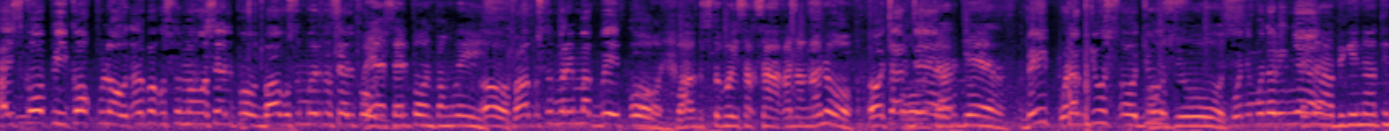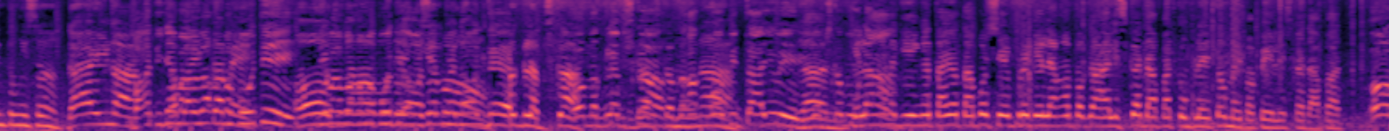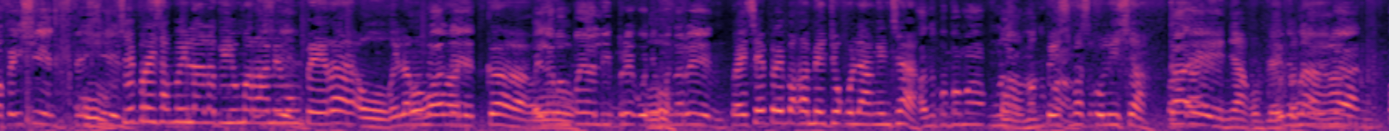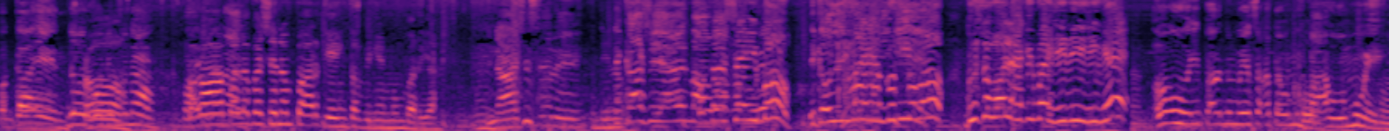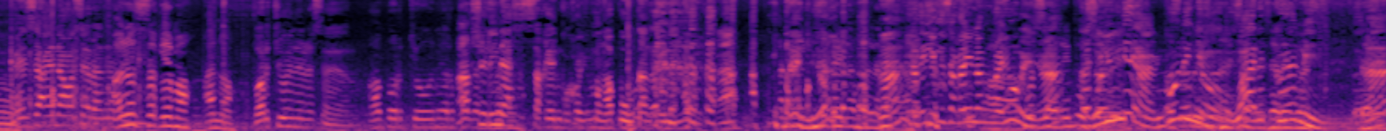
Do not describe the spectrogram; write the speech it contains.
Ice coffee, coke float. Ano ba gusto mo o cellphone? Baka gusto mo rin ng cellphone. Ayan, cellphone, pang waste. Oh, baka gusto mo rin mag-vape. Oh, Oh, baka gusto mo isaksakan ng ano. oh, charger. Oh, charger. Vape, walang juice. Oh, juice. Oh, juice. Kunin mo na rin yan. Teka, bigay natin tong isa. Dahil nga, Baka di niya mawak kami. mabuti. Oo, Di mawak niya mabuti. Oh, cellphone holder. Mag-gloves ka. Oh, mag-gloves ka. Mag-gloves ka muna. Naka-COVID tayo eh. Yan, Gloves ka muna. kailangan nag-iingat tayo. Tapos, syempre, kailangan pag aalis ka, dapat kompleto. May papeles ka dapat. Oh, face shield. Face Oh, shield. syempre, sa mo ilalagay yung marami Face mong pera. Oh, kailangan Oh, may wallet. ka. May Oh. laman pa yan, libre. Kunin mo Oh. na rin. Kaya syempre, baka medyo kulangin siya. Ano pa ba mga kulang? Oh, Ano mag-face pa? mask uli siya. Pagkain, yan, kompleto Kunin mo na. na yan. Pagkain. Door, Oo. kunin mo na. Kain Baka ka na. palabas siya ng parking, tabingin mong barya. Inasya sir eh. Hindi na. kasi yan. Makawakan ibo! yan. Ikaw lang yung hinihingi gusto mo, gusto mo lagi ba hinihingi? Oo, ipaano mo yan sa katawan mo. Oh. Baho mo eh. Oh. Ngayon sa akin ako sir, ano? Ano sasakyan mo? Ano? Fortuner sir. Ah, Fortuner pala. Actually, nasa sasakyan ko kayo mga putang ina mo. eh, Ha? Ano, nakikisakay lang pala. Ha? Nakikisakay lang kayo eh. ha? sorry. Kunin Sorry. niyo yan. Oh, Kunin sorry, niyo. Wallet ko yan eh. Ha?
